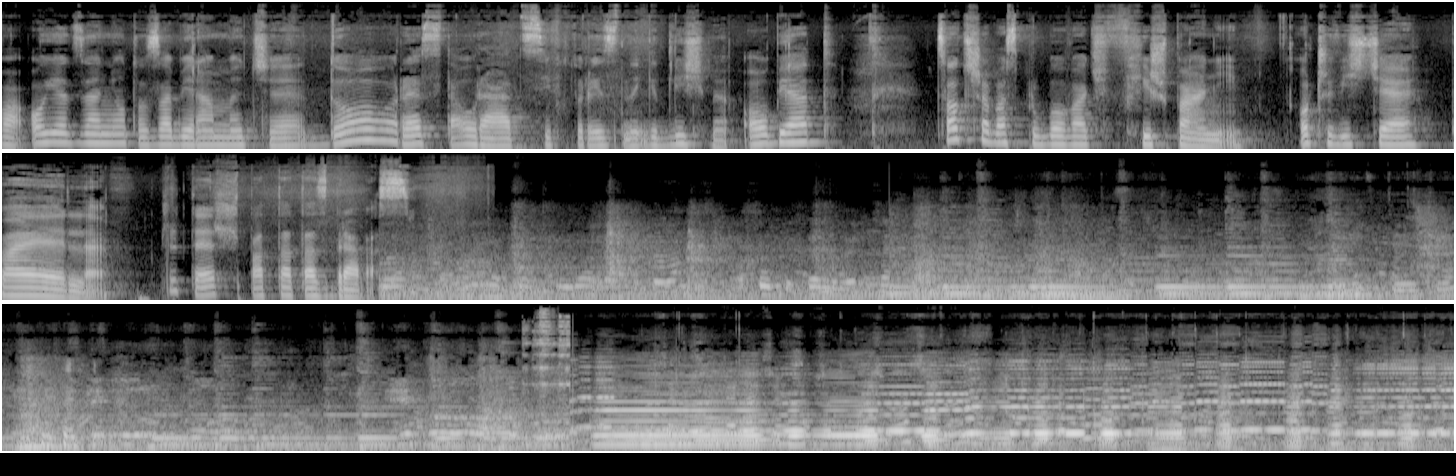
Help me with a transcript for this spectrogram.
Mowa o jedzeniu, to zabieramy Cię do restauracji, w której jedliśmy obiad. Co trzeba spróbować w Hiszpanii? Oczywiście paelle, czy też patatas bravas.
